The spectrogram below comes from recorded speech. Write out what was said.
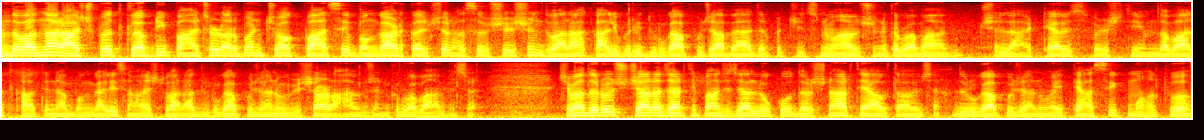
અમદાવાદના રાજપથ ક્લબની પાછળ અર્બન ચોક પાસે બંગાળ કલ્ચર એસોસિએશન દ્વારા કાલીબરી દુર્ગા પૂજા બે હજાર પચીસનું આયોજન કરવામાં આવ્યું. છેલ્લા અઠ્યાવીસ વર્ષથી અમદાવાદ ખાતેના બંગાળી સમાજ દ્વારા દુર્ગા પૂજાનું વિશાળ આયોજન કરવામાં આવે છે. જેમાં દરરોજ ચાર હજારથી પાંચ હજાર લોકો દર્શનાર્થે આવતા હોય છે. દુર્ગા પૂજાનું ઐતિહાસિક મહત્વ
